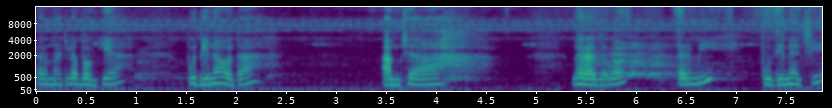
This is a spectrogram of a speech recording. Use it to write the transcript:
तर म्हटलं बघूया पुदिना होता आमच्या घराजवळ. तर मी पुदिन्याची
